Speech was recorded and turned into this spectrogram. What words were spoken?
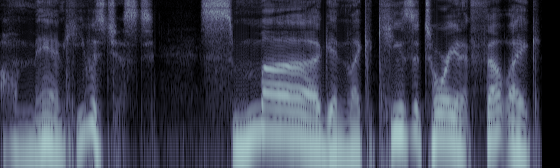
oh man, he was just smug and like accusatory, and it felt like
